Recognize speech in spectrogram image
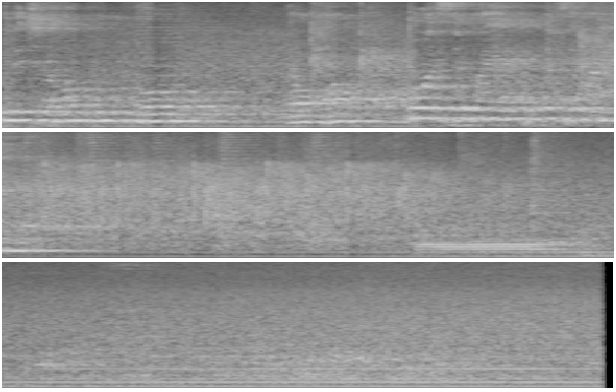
congratulations. Once in my head, once in my head.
